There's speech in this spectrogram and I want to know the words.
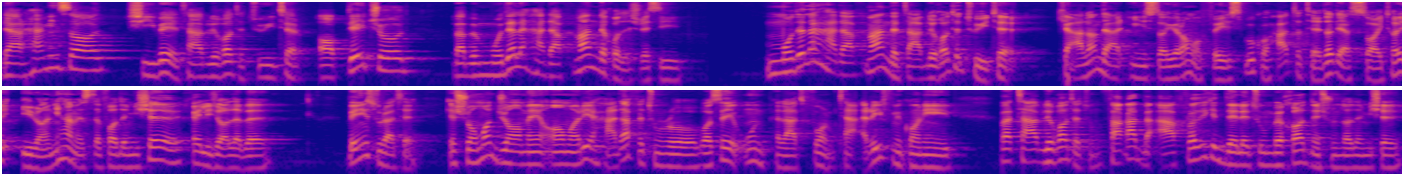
در همین سال شیوه تبلیغات توییتر آپدیت شد و به مدل هدفمند خودش رسید. مدل هدفمند تبلیغات توییتر که الان در اینستاگرام و فیسبوک و حتی تعدادی از سایت های ایرانی هم استفاده میشه خیلی جالبه. به این صورته که شما جامعه آماری هدفتون رو واسه اون پلتفرم تعریف می‌کنید و تبلیغاتتون فقط به افرادی که دلتون بخواد نشون داده میشه.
